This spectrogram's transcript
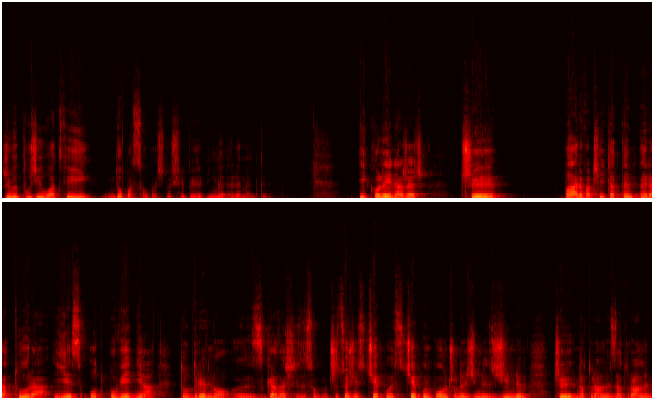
żeby później łatwiej dopasować do siebie inne elementy. I kolejna rzecz, czy barwa, czyli ta temperatura jest odpowiednia, to drewno y, zgadza się ze sobą. Czy coś jest ciepłe z ciepłym połączone, zimne z zimnym, czy naturalne z naturalnym.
